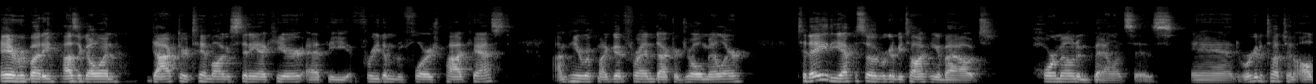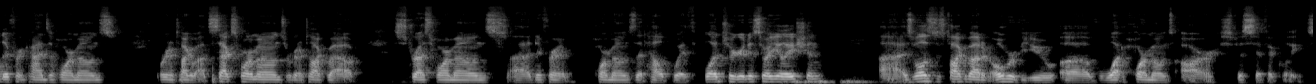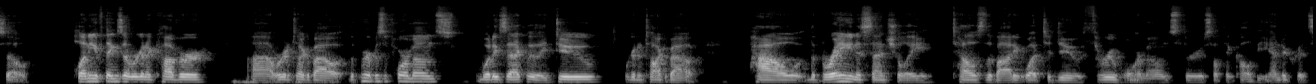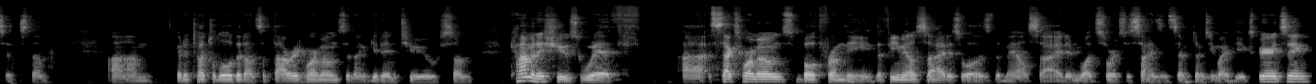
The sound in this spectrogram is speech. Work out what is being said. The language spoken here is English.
Hey, everybody. How's it going? Dr. Tim Augustiniak here at the Freedom to Flourish podcast. I'm here with my good friend, Dr. Joel Miller. Today, the episode, we're going to be talking about hormone imbalances. And we're going to touch on all different kinds of hormones. We're going to talk about sex hormones. We're going to talk about stress hormones, uh, different hormones that help with blood sugar dysregulation, uh, as well as just talk about an overview of what hormones are specifically. So, plenty of things that we're going to cover. Uh, we're going to talk about the purpose of hormones, what exactly they do. We're going to talk about how the brain essentially tells the body what to do through hormones, through something called the endocrine system. Um, going to touch a little bit on some thyroid hormones and then get into some common issues with uh, sex hormones, both from the, the female side as well as the male side, and what sorts of signs and symptoms you might be experiencing,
